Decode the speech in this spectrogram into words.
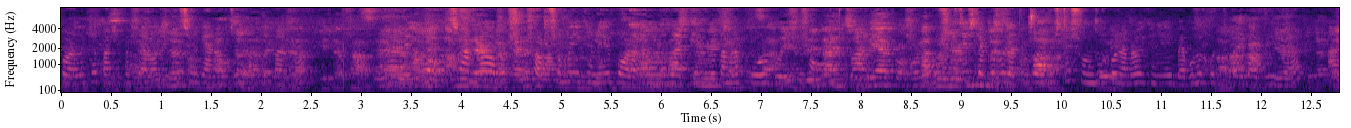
পড়ালেখার পাশাপাশি আরও অনেক কিছু জ্ঞান অর্জন করতে পারব। হচ্ছে আমরা অবশ্যই সবসময় এখানে পড়া লাইব্রেরিগুলোতে আমরা পড়ব এসে সময় অবশ্যই চেষ্টা করব যাতে পরিবেশটা সুন্দর করে আমরা এখানে ব্যবহার করতে পারি লাইব্রেরিটা আর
